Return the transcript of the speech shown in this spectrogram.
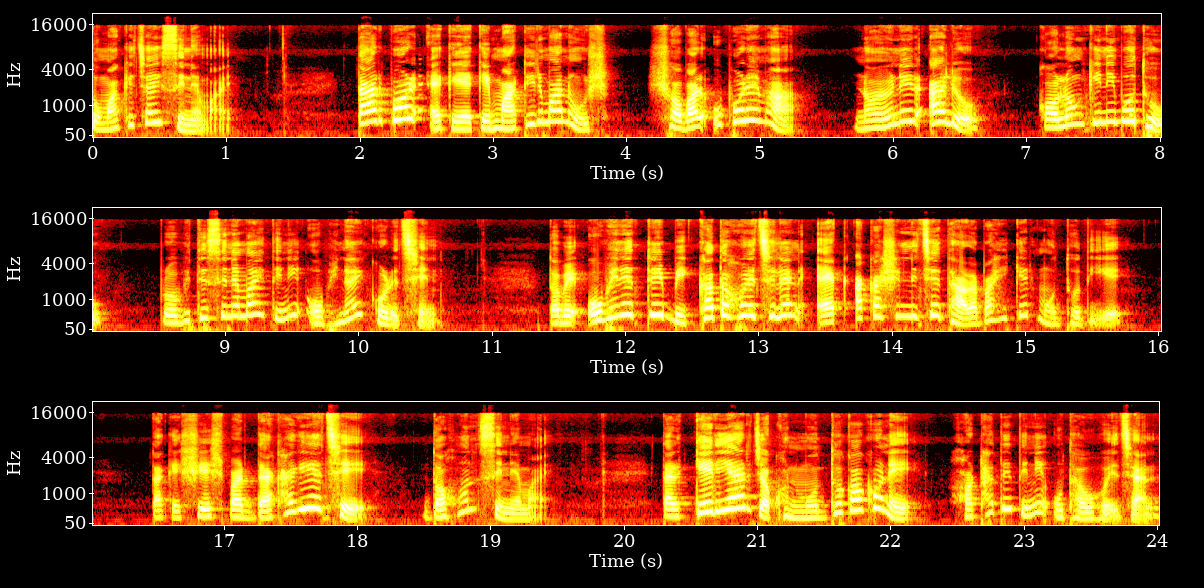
তোমাকে চাই সিনেমায়। তারপর একে একে মাটির মানুষ, সবার উপরে মা, নয়নের আলো, কলঙ্কিনী বধূ প্রভৃতি সিনেমায় তিনি অভিনয় করেছেন। তবে অভিনেত্রী বিখ্যাত হয়েছিলেন এক আকাশের নিচে ধারাবাহিকের মধ্য দিয়ে। তাকে শেষবার দেখা গিয়েছে দহন সিনেমায়। তার কেরিয়ার যখন মধ্যকখনে হঠাৎই তিনি উধাও হয়ে যান।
